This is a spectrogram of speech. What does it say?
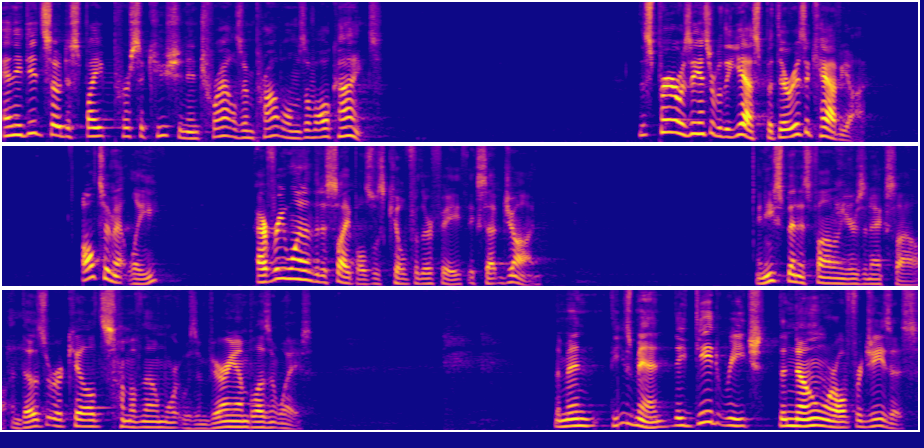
And they did so despite persecution and trials and problems of all kinds. This prayer was answered with a yes, but there is a caveat. Ultimately, every one of the disciples was killed for their faith except John. And he spent his final years in exile. And those that were killed, some of them were, it was in very unpleasant ways the men, these men, they did reach the known world for Jesus.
